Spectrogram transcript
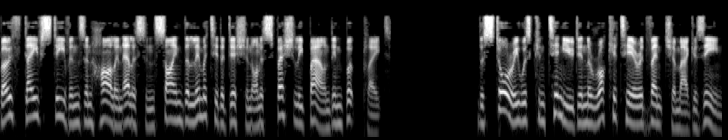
Both Dave Stevens and Harlan Ellison signed the limited edition on a specially bound in bookplate. The story was continued in the Rocketeer Adventure magazine.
